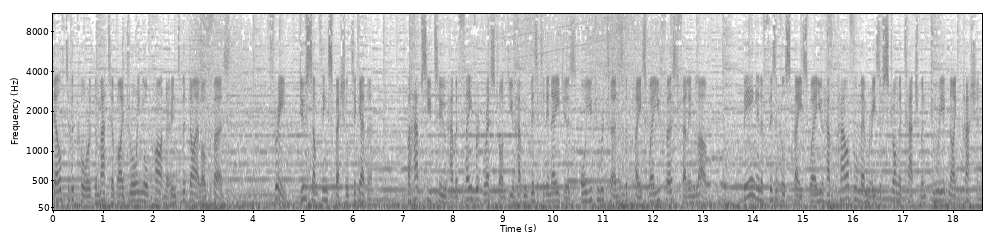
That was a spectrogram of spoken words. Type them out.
delve to the core of the matter by drawing your partner into the dialogue first. 3. Do something special together. Perhaps you two have a favorite restaurant you haven't visited in ages, or you can return to the place where you first fell in love. Being in a physical space where you have powerful memories of strong attachment can reignite passion.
